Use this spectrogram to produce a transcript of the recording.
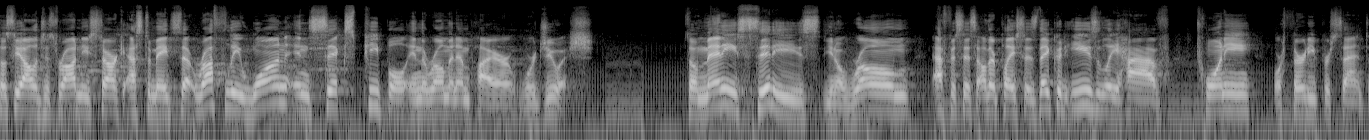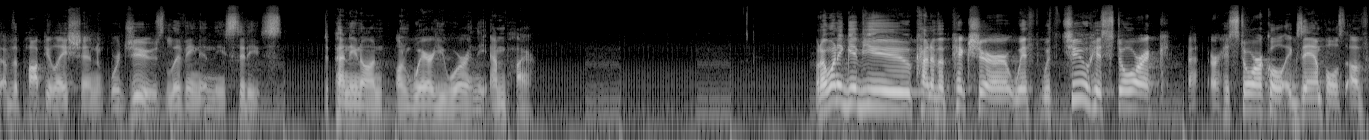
Sociologist Rodney Stark estimates that roughly one in six people in the Roman Empire were Jewish. So many cities, you know, Rome, Ephesus, other places, they could easily have 20 or 30% of the population were Jews living in these cities, depending on, on where you were in the empire. But I want to give you kind of a picture with, with two historic uh, or historical examples of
